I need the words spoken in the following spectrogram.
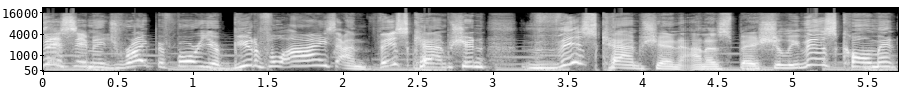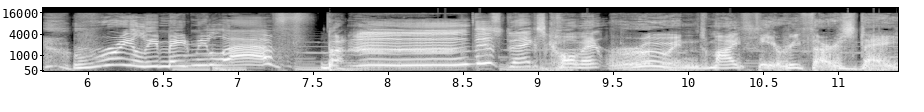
this image right before your beautiful eyes, and this caption, this caption, and especially this comment really made me laugh. But mm, this next comment ruined my Theory Thursday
